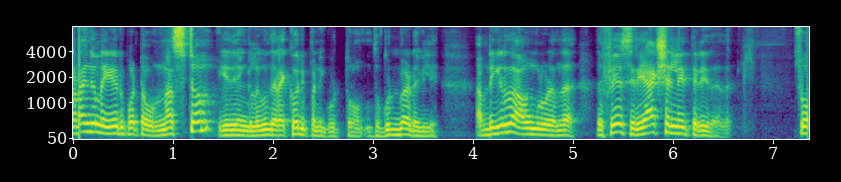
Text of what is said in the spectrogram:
படங்களில் ஏற்பட்ட ஒரு நஷ்டம் இது எங்களுக்கு வந்து ரெக்கவரி பண்ணி கொடுத்துரும். இந்த குட் பேடுகளே அப்படிங்கிறது அவங்களோட அந்த ஃபேஸ் ரியாக்ஷன்லேயே தெரியுது அது. ஸோ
